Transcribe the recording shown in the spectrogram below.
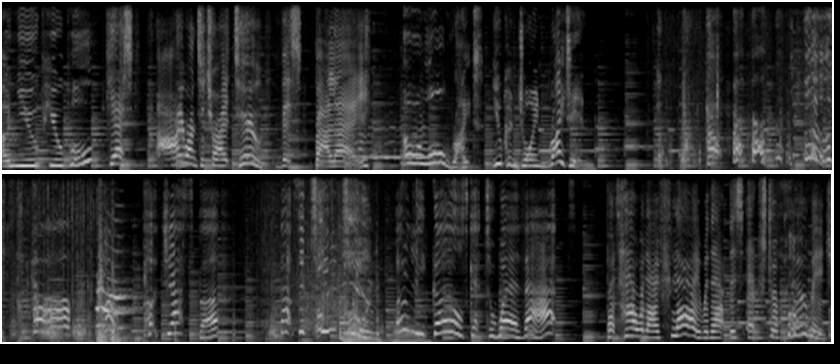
A new pupil? Yes, I want to try it too, this ballet. Oh, all right. You can join right in. That's a tutu. Only girls get to wear that. But how will I fly without this extra plumage?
